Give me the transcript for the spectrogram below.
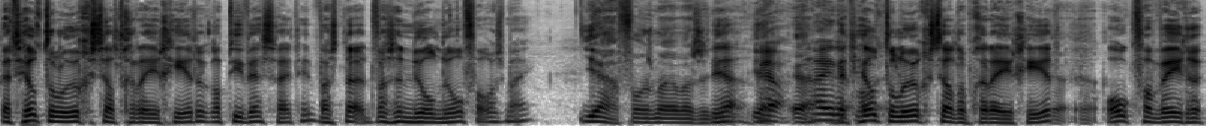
werd heel teleurgesteld gereageerd ook op die wedstrijd. Hè? Het, was, het was een 0-0 volgens mij. Ja, volgens mij was het. Ja. Ja, Er werd heel teleurgesteld op gereageerd. Ook vanwege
